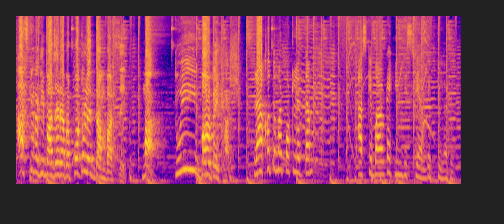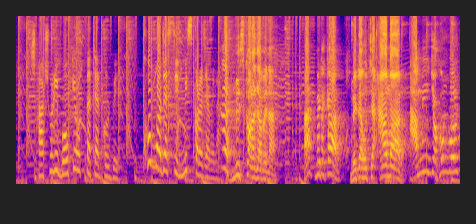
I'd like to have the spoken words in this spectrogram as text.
আজকে নাকি বাজারে আবার পটলের দাম বাড়ছে। মা তুই বারোটাই খাস। রাখো তোমার পটলের দাম। আজকে বারোটা হিন্দি সিরিয়াল দেখতেই হবে। শাশুড়ি বউকে অত্যাচার করবে। খুব মজার সিন মিস করা যাবে না। মিস করা যাবে না। হ্যাঁ মেয়েটা কার? মেয়েটা হচ্ছে আমার। আমি যখন বলব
